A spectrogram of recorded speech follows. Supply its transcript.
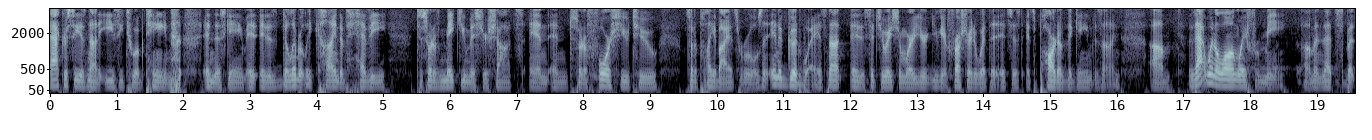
accuracy is not easy to obtain in this game. It, it is deliberately kind of heavy to sort of make you miss your shots and and sort of force you to sort of play by its rules in a good way. It's not a situation where you you get frustrated with it. It's just it's part of the game design. Um, that went a long way for me, um, and that's but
